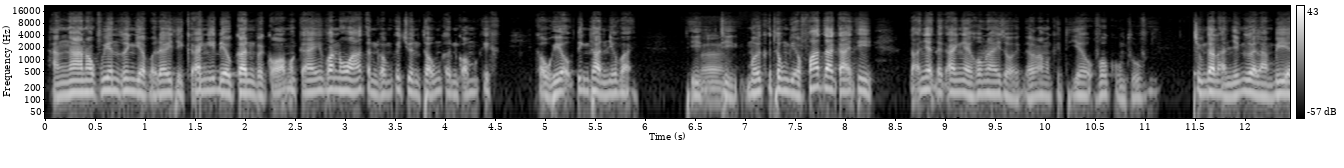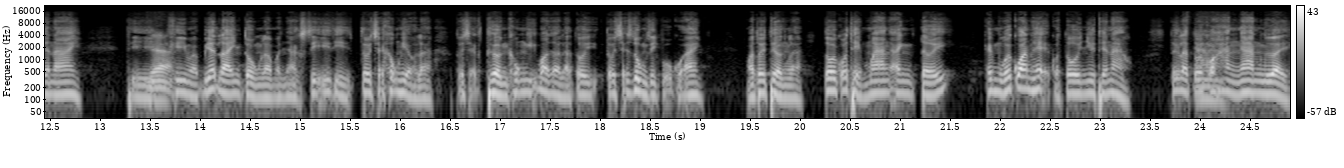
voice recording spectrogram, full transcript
hàng ngàn học viên doanh nghiệp ở đây thì các anh ấy đều cần phải có một cái văn hóa cần có một cái truyền thống cần có một cái khẩu hiệu tinh thần như vậy. Thì à. thì mới cái thông điệp phát ra cái thì đã nhận được anh ngày hôm nay rồi. Đó là một cái hiệu vô cùng thú vị. Chúng ta là những người làm BNI thì yeah. khi mà biết là anh Tùng là một nhạc sĩ thì tôi sẽ không hiểu là tôi sẽ thường không nghĩ bao giờ là tôi tôi sẽ dùng dịch vụ của anh mà tôi thường là tôi có thể mang anh tới cái mối quan hệ của tôi như thế nào tức là tôi yeah. có hàng ngàn người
